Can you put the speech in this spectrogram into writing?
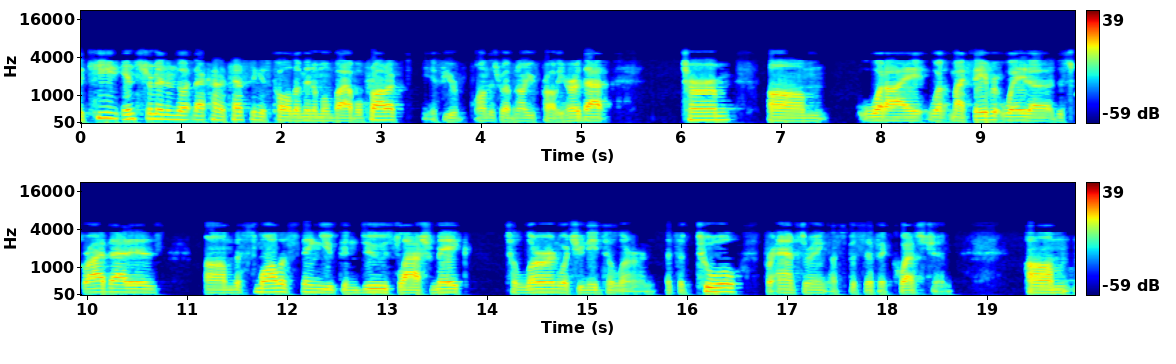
the key instrument in the, that kind of testing is called a minimum viable product. If you're on this webinar, you've probably heard that term. Um, what I, what my favorite way to describe that is um, the smallest thing you can do slash make to learn what you need to learn. It's a tool for answering a specific question. Um,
